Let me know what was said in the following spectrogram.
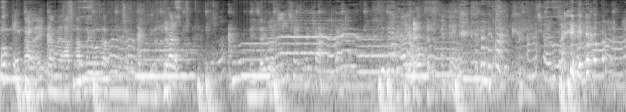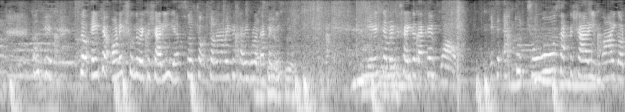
ওকে আপনাকে বলব আপনি বলো। নীল শাড়ি পরে। পরেছে। আমার করে ওকে সো এইটা অনেক সুন্দর একটা শাড়ি। ইয়াস সো চলেন আমরা একটু শাড়িগুলো দেখাই সিরিয়াসলি আমরা একটু শাড়িটা দেখাই। ওয়াও এটা এত জোস একটা শাড়ি। মাই গড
